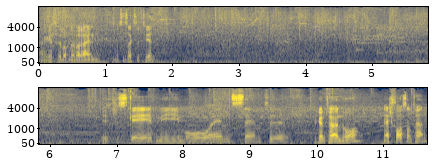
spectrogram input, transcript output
I guess wir laufen einfach rein. Wir müssen es akzeptieren. It just gave me more incentive. Wir können turn, no? Nash Force und turn?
